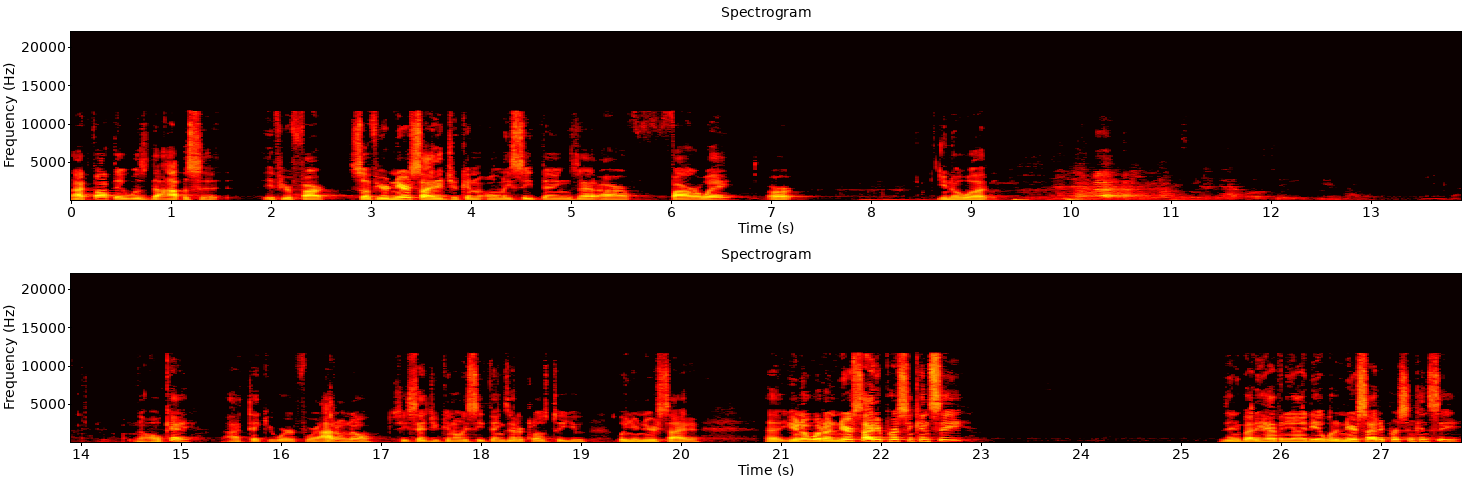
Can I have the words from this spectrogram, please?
I thought they was the opposite. If you're far, so if you're nearsighted, you can only see things that are far away, or you know what? okay, I take your word for it. I don't know. She said you can only see things that are close to you when you're nearsighted. Uh, you know what a nearsighted person can see? Does anybody have any idea what a nearsighted person can see?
